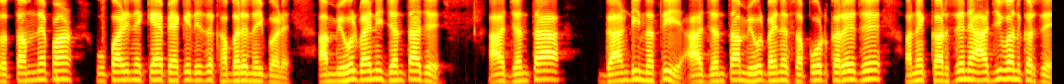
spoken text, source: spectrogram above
તો તમને પણ ઉપાડીને ક્યાંય ફેંકી દેશે ખબર નહીં પડે. આ મેહુલભાઈની જનતા છે. આ જનતા ગાંડી નથી. આ જનતા મેહુલભાઈને સપોર્ટ કરે છે અને કરશે ને આજીવન કરશે.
